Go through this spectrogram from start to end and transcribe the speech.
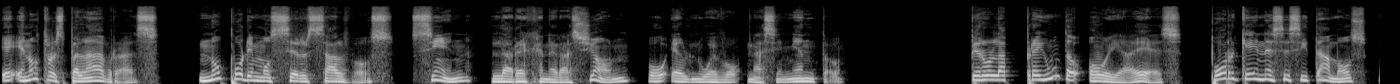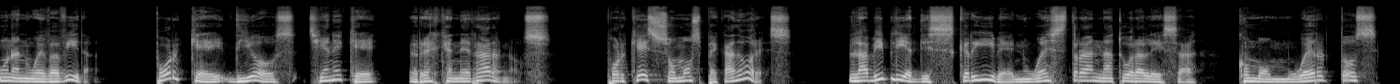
E en otras palabras, no podemos ser salvos sin la regeneración o el nuevo nacimiento. Pero la pregunta obvia es, ¿Por qué necesitamos una nueva vida? ¿Por qué Dios tiene que regenerarnos? ¿Por qué somos pecadores? La Biblia describe nuestra naturaleza como muertos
